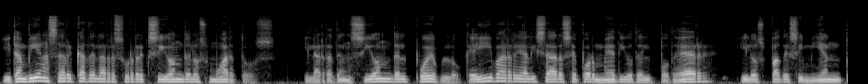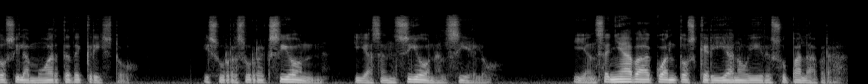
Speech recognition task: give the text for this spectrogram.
y también acerca de la resurrección de los muertos, y la redención del pueblo que iba a realizarse por medio del poder y los padecimientos y la muerte de Cristo, y su resurrección y ascensión al cielo. Y enseñaba a cuantos querían oír su palabra,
